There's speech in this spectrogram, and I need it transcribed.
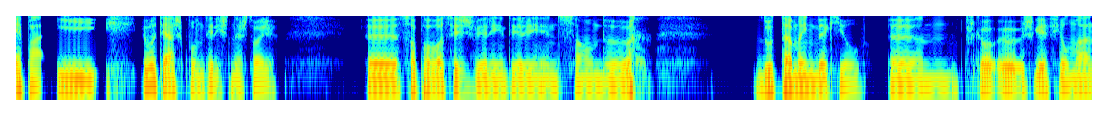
Epá, e eu até acho que vou meter isto na história. Uh, só para vocês verem e terem noção do, do tamanho daquilo. Um, porque eu, eu cheguei a filmar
